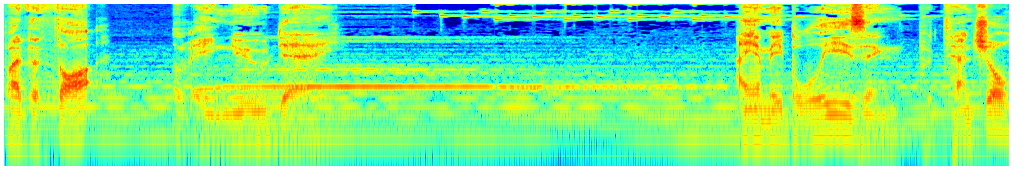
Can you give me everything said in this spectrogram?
by the thought of a new day. I am a blazing potential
